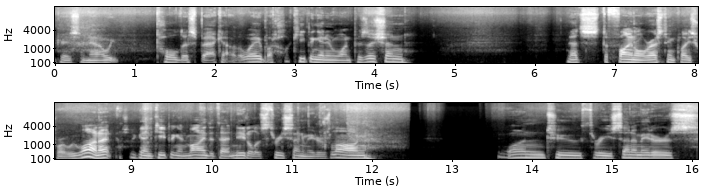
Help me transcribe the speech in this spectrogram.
Okay, so now we pull this back out of the way, but keeping it in one position. That's the final resting place where we want it. So again, keeping in mind that that needle is three centimeters long. One, two, three centimeters.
